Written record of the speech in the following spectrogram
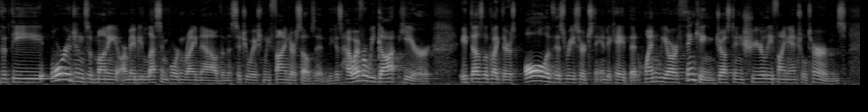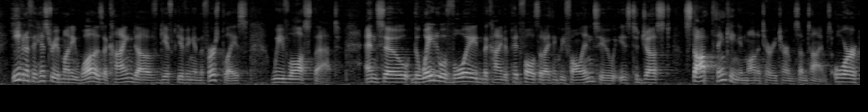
that the origins of money are maybe less important right now than the situation we find ourselves in. Because however we got here, it does look like there's all of this research to indicate that when we are thinking just in sheerly financial terms, even if the history of money was a kind of gift giving in the first place, we've lost that. And so the way to avoid the kind of pitfalls that I think we fall into is to just stop thinking in monetary terms sometimes. Or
